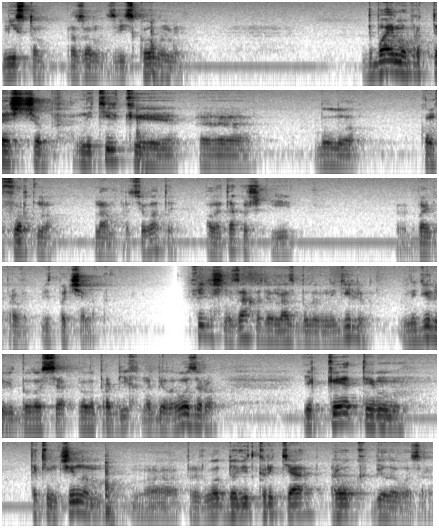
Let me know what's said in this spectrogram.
містом, разом з військовими дбаємо про те, щоб не тільки е, було комфортно нам працювати, але також і е, дбаємо про відпочинок. Фінішні заходи у нас були в неділю. В неділю відбулося велопробіг на Біле озеро, яке тим таким чином е, привело до відкриття рок Біле озеро.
